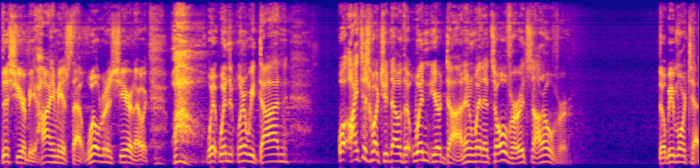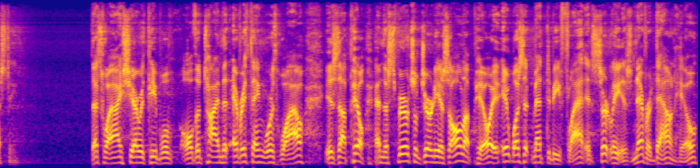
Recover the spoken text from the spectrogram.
this year behind me. It's that wilderness year. And I went, wow, when, when, when are we done? Well, I just want you to know that when you're done and when it's over, it's not over. There'll be more testing. That's why I share with people all the time that everything worthwhile is uphill. And the spiritual journey is all uphill. It wasn't meant to be flat, it certainly is never downhill.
